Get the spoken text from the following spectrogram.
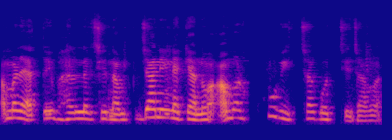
আমার এতই ভালো লাগছে না, জানি না কেন, আমার খুব ইচ্ছা করছে যাওয়ার।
